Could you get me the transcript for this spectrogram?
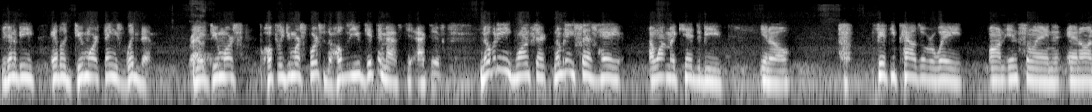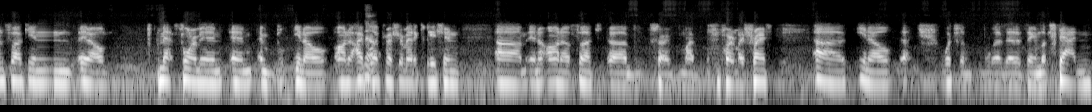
you're gonna be able to do more things with them. Right. You know, do more, hopefully, do more sports with them. Hopefully, you get them active. Nobody wants their. Nobody says, hey, I want my kid to be, you know, 50 pounds overweight on insulin and on fucking, you know, metformin and, and you know on a high no. blood pressure medication um, and on a fuck uh, sorry my pardon my French uh, you know uh, what's the, what's the other thing look statin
